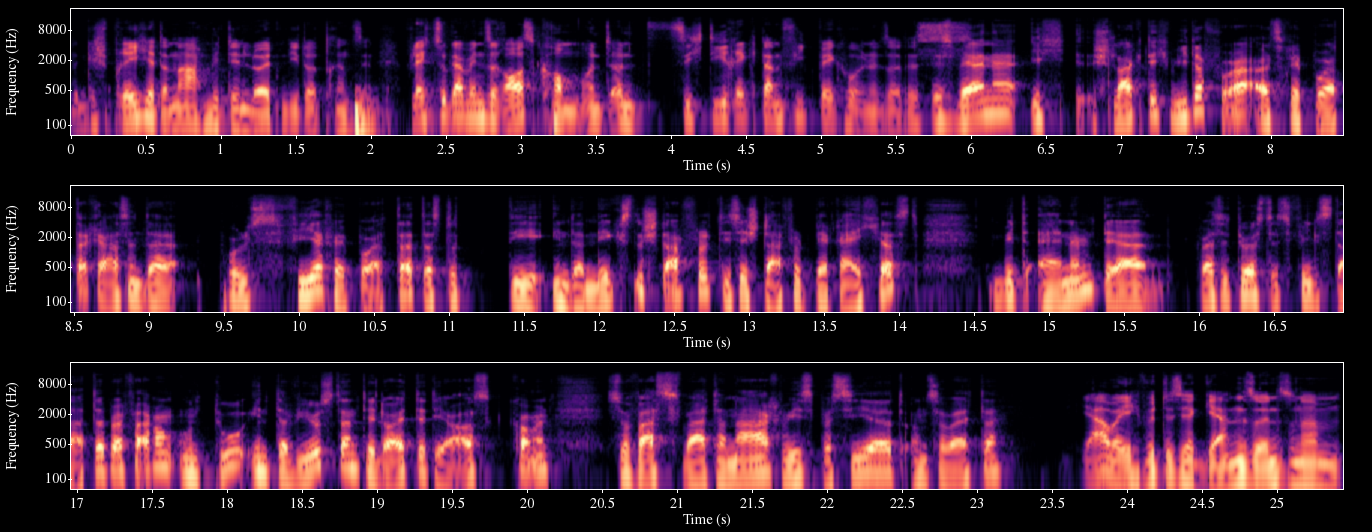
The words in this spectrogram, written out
Gespräche danach mit den Leuten, die dort drin sind. Vielleicht sogar, wenn sie rauskommen und, und sich direkt dann Feedback holen und so. Das, das wäre eine, ich schlag dich wieder vor als Reporter, rasender Puls 4 Reporter, dass du die in der nächsten Staffel, diese Staffel bereicherst mit einem, der quasi du hast jetzt viel Startup-Erfahrung und du interviewst dann die Leute, die rauskommen, so was war danach, wie es passiert und so weiter. Ja, aber ich würde das ja gerne so in so einem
